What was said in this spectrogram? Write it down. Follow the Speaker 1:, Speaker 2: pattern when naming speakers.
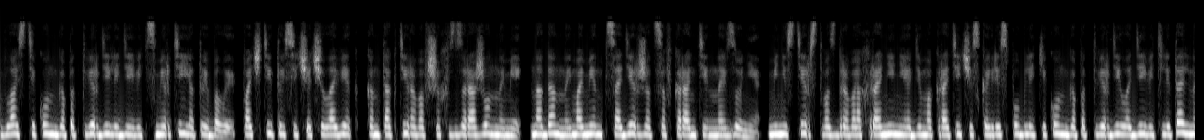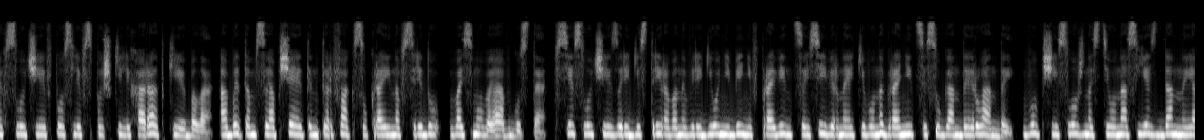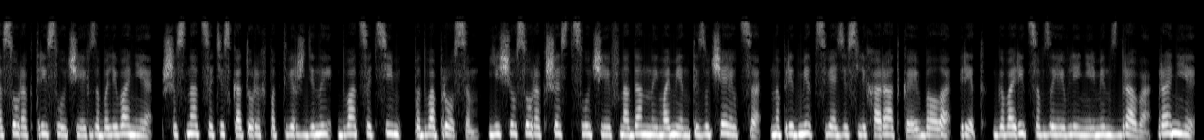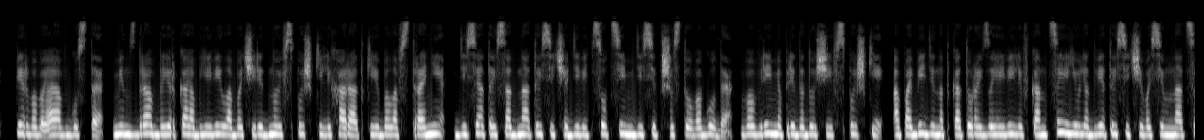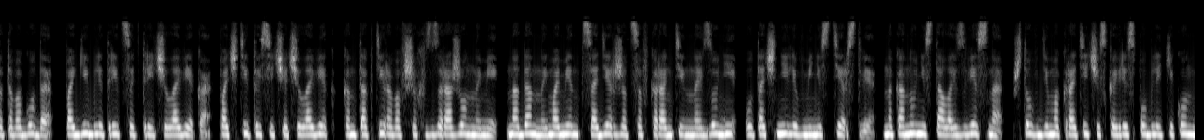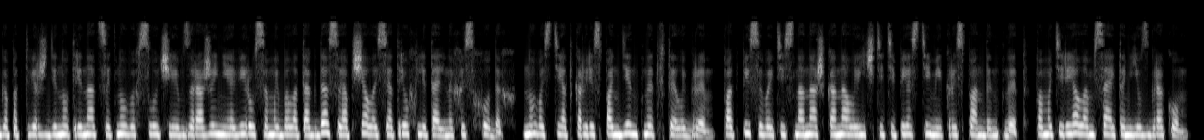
Speaker 1: Власти Конго подтвердили 9 смертей от Эболы. Почти тысяча человек, контактировавших с зараженными, на данный момент содержатся в карантинной зоне. Министерство здравоохранения Демократической Республики Конго подтвердило 9 летальных случаев после вспышки лихорадки Эбола. Об этом сообщает Интерфакс Украина в среду, 8 августа. Все случаи зарегистрированы в регионе Бени в провинции Северная Киву на границе с Угандой и Руандой. В общей сложности у нас есть данные о 43 случаях заболевания, 16 из которых подтверждены, 27 под вопросом. Еще 46 случаев на данный момент изучаются, на предмет связи с лихорадкой Эбола, РЕД, говорится в заявлении Минздрава. Ранее, 1 августа, Минздрав ДРК объявил об очередной вспышке лихорадки Эбола в стране, 10 с 1976 года. Во время предыдущей вспышки, о победе над которой заявили в конце июля 2018 года, погибли 33 человека. Почти тысяча человек, контактировавших с зараженными, на данный момент содержатся в карантинной зоне, уточнили в министерстве. Накануне стало известно, что в Демократической Республике Конго подтверждено 13 новых случаев заражения вирусом Эбола. Тогда сообщалось о трех летальных исходах. Новости от корреспондент.нет в Telegram. Подписывайтесь на наш канал и https корреспондент.нет по материалам сайта Newsgro.com.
